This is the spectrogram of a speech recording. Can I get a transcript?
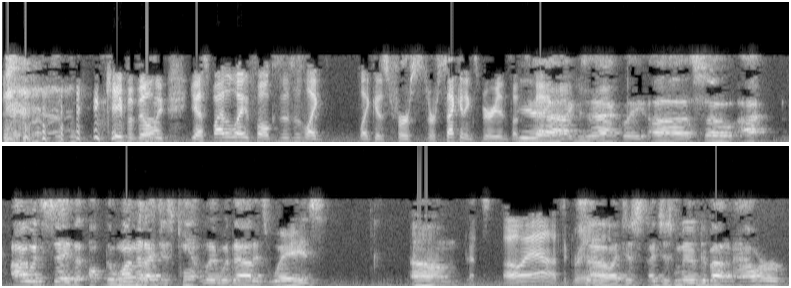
capability. Uh, yes. By the way, folks, this is like like his first or second experience on yeah, Skype. exactly. Uh, so I I would say that the one that I just can't live without is Waze. Um, that's, oh yeah, that's a great. So I just I just moved about an hour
